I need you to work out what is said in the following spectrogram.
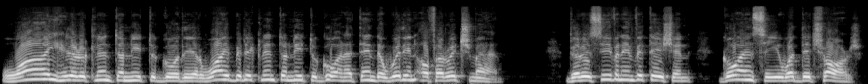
Why Hillary Clinton need to go there? Why Billy Clinton need to go and attend the wedding of a rich man? They receive an invitation. Go and see what they charge.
